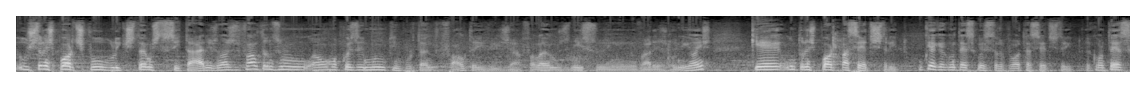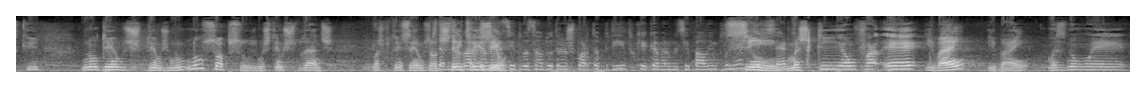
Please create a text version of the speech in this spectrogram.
Os transportes públicos estamos deficitários. Nós falta-nos um, uma coisa muito importante que falta, e já falamos nisso em várias reuniões, que é um transporte para a sede distrito. O que é que acontece com esse transporte para a sede distrito? Acontece que não temos, temos não só pessoas, mas temos estudantes. Nós pertencemos ao Estamos Distrito agora Viseu. a situação do transporte a pedido que a Câmara Municipal implementou, Sim, certo? mas que é um é, e bem, e bem, mas não é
